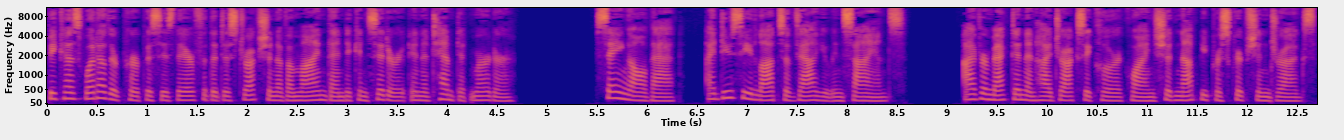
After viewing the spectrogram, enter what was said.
Because what other purpose is there for the destruction of a mind than to consider it an attempt at murder? Saying all that, I do see lots of value in science. Ivermectin and hydroxychloroquine should not be prescription drugs,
